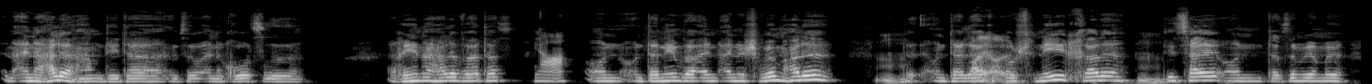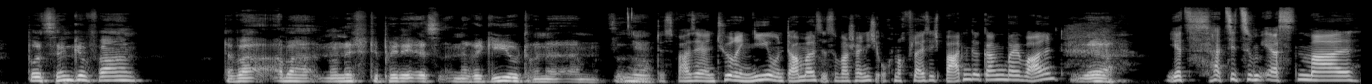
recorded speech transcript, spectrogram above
in einer Halle haben die da, in so eine große Arena-Halle war das. Ja. Und, und daneben war ein, eine Schwimmhalle Mhm. und da lag Ah, ja. auch Schnee gerade Mhm. die Zeit und da sind wir mit Bus hingefahren. Da war aber noch nicht die PDS in der Regio drinne. Ähm, so. Nee, das war sie ja in Thüringen nie und damals ist sie wahrscheinlich auch noch fleißig baden gegangen bei Wahlen. Ja, Jetzt hat sie zum ersten Mal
